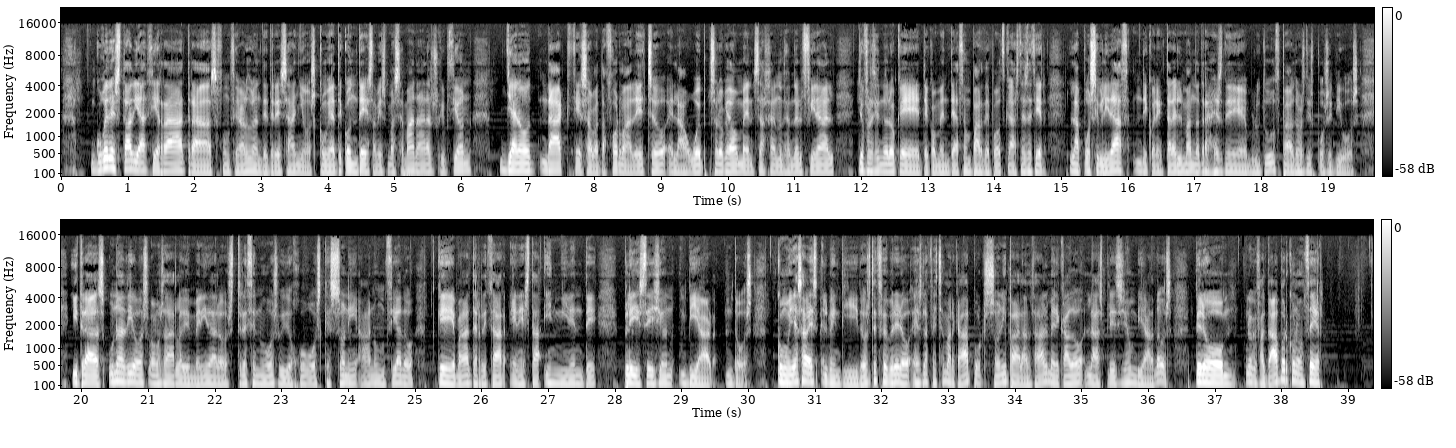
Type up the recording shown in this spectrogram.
Google Stadia cierra tras funcionar durante tres años. Como ya te conté esta misma semana, la suscripción ya no da acceso a la plataforma. De hecho, en la web solo queda un mensaje anunciando el final y ofreciendo lo que te comenté hace un par de podcasts, es decir, la posibilidad de conectar el mando a través de Bluetooth para otros dispositivos. Y tras un adiós, vamos a dar la bienvenida a los 13 nuevos videojuegos que Sony ha anunciado que van a aterrizar en esta inminente PlayStation VR 2. Como ya sabes, el 22 de febrero es la fecha marcada por Sony para lanzar al mercado las PlayStation VR 2, pero lo que faltaba por conocer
